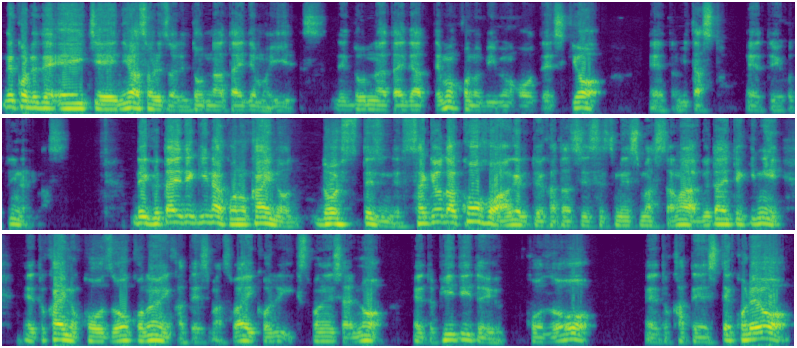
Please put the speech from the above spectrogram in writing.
で、これで A1、A2 はそれぞれどんな値でもいいです。で、どんな値であっても、この微分方程式を、えっ、と、満たすと、えー、ということになります。で、具体的なこの解の導出手順です。先ほどは候補を挙げるという形で説明しましたが、具体的に、えっ、と、解の構造をこのように仮定します。y イコールエクスポネンシャルの、えっ、と、pt という構造を、えっ、と、仮定して、これを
